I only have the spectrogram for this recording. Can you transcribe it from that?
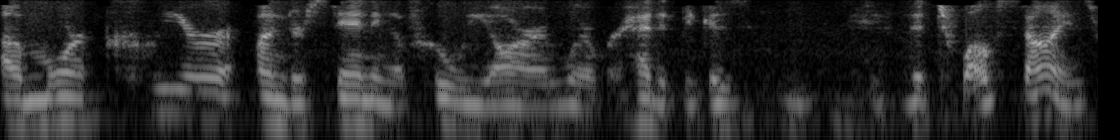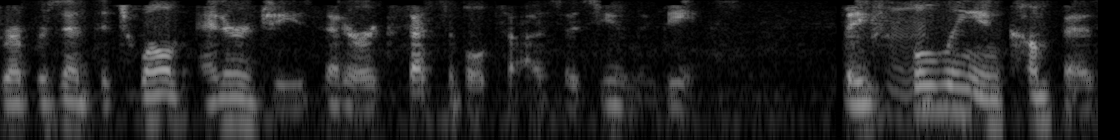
a more clear understanding of who we are and where we're headed because the 12 signs represent the 12 energies that are accessible to us as human beings. They Mhm. fully encompass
